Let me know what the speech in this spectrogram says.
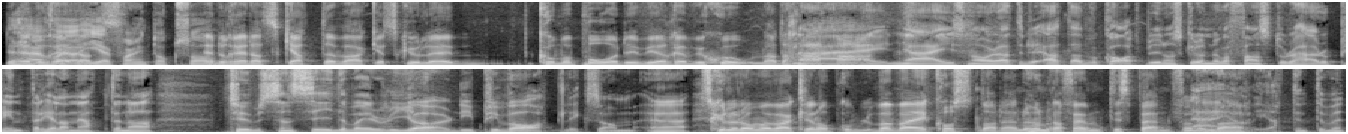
Det här har jag erfarenhet också av. Är du rädd att Skatteverket skulle komma på det via revision? Att, nej, nej, snarare att, att advokatbyrån skulle undra vad fan står du här och printar hela nätterna tusen sidor, vad är det du gör? Det är privat liksom. Eh, Skulle de verkligen ha problem? Vad, är kostnaden? 150 spänn för nej, den där? jag vet inte. Men,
